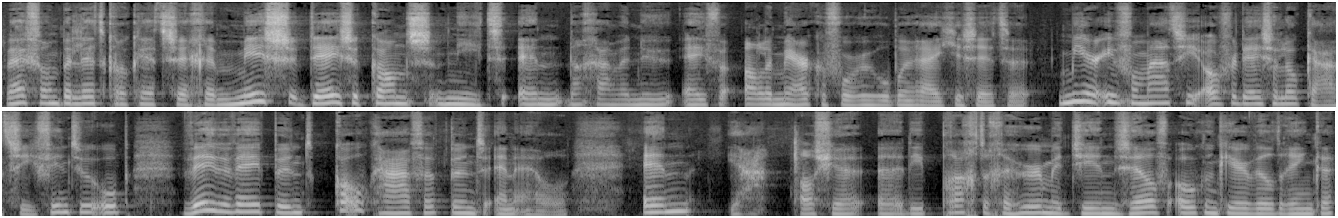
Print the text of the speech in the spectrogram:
Wij van Ballet Croquet zeggen: mis deze kans niet. En dan gaan we nu even alle merken voor u op een rijtje zetten. Meer informatie over deze locatie vindt u op www.kookhaven.nl. En ja, als je eh, die prachtige Hermit Gin zelf ook een keer wil drinken,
